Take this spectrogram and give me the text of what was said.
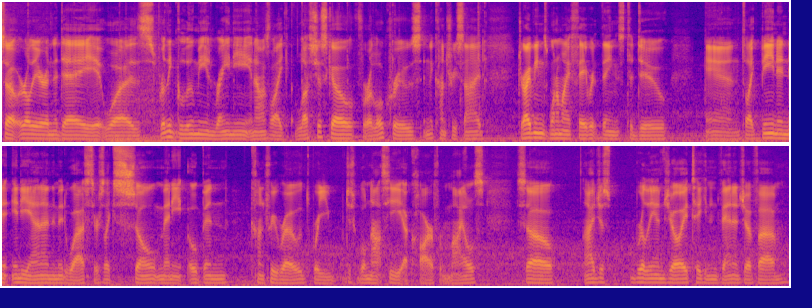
So earlier in the day, it was really gloomy and rainy, and I was like, let's just go for a little cruise in the countryside. Driving's one of my favorite things to do, and like being in Indiana in the Midwest, there's like so many open country roads where you just will not see a car for miles. So I just really enjoy taking advantage of um,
